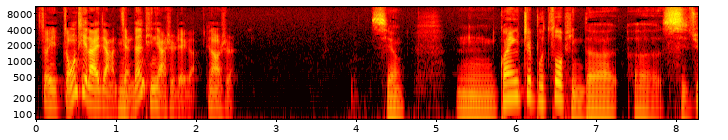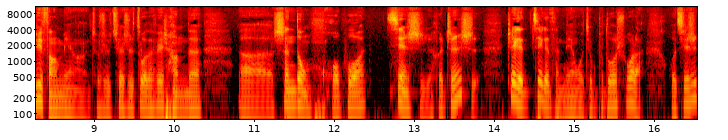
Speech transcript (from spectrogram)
所以总体来讲，嗯简单评价是这个，金老师。行，嗯，关于这部作品的呃喜剧方面啊，就是确实做的非常的呃生动、活泼、现实和真实。这个这个层面我就不多说了。我其实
